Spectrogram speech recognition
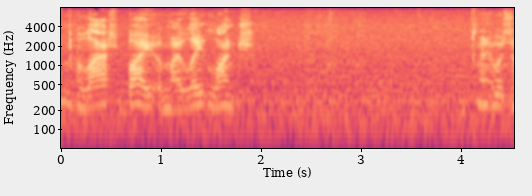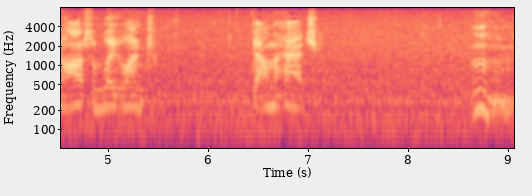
the last bite of my late lunch. And it was an awesome late lunch. Down the hatch. Mmm.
